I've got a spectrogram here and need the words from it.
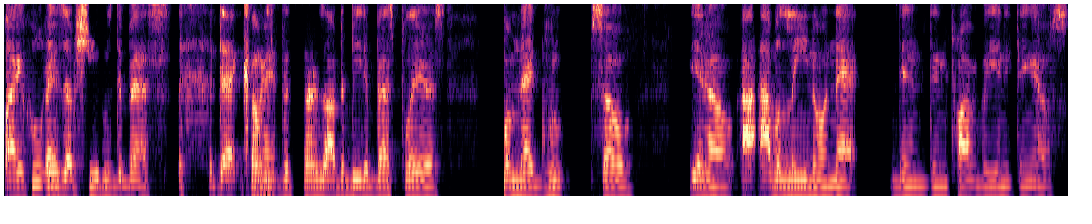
Like who right. ends up shooting the best that comes right. that turns out to be the best players from that group. So you know, I, I would lean on that than than probably anything else.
